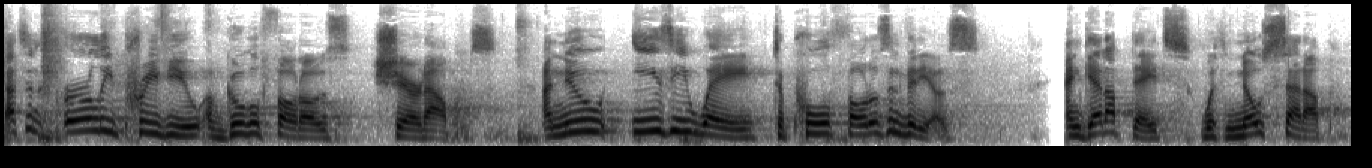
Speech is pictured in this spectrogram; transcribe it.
That's an early preview of Google Photos shared albums, a new, easy way to pool photos and videos and get updates with no setup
